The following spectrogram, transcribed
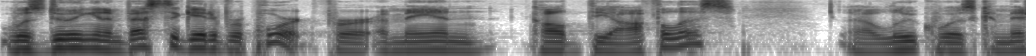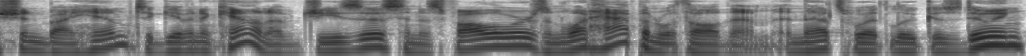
was doing an investigative report for a man called Theophilus. Uh, Luke was commissioned by him to give an account of Jesus and his followers and what happened with all them. And that's what Luke is doing.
